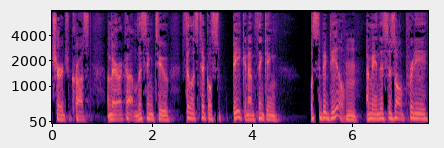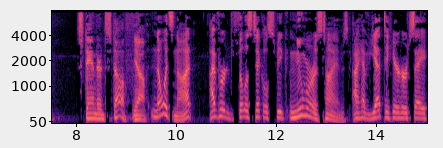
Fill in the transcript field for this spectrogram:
church across America. I'm listening to Phyllis Tickle speak, and I'm thinking, what's the big deal? Hmm. I mean, this is all pretty standard stuff. Yeah. No, it's not. I've heard Phyllis Tickle speak numerous times. I have yet to hear her say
